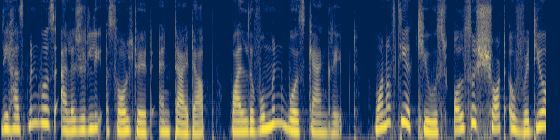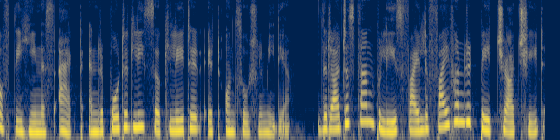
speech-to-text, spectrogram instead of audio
The husband was allegedly assaulted and tied up, while the woman was gang raped. One of the accused also shot a video of the heinous act and reportedly circulated it on social media. The Rajasthan police filed a 500 page charge sheet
